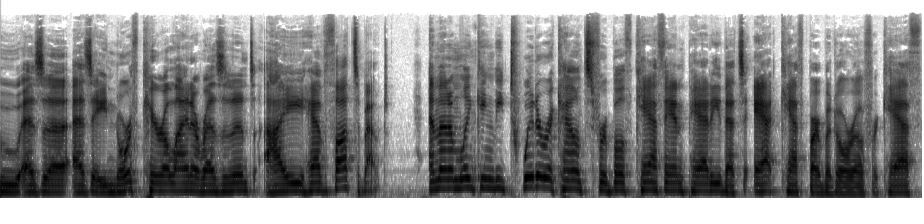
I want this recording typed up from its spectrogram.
who as a as a North Carolina resident, I have thoughts about. And then I'm linking the Twitter accounts for both Kath and Patty. That's at Kath Barbadoro for Kath,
